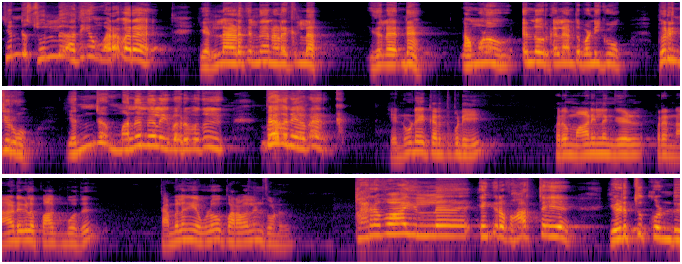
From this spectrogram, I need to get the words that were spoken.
என்று சொல்லு அதிகம் வர வர எல்லா இடத்துலையும் தான் நடக்குல்ல. இதில் என்ன? நம்மளும் இன்னொரு கல்யாணத்தை பண்ணிக்குவோம் பிரிஞ்சிருவோம் என்ற மனநிலை வருவது வேதனையாக தான் இருக்குது என்னுடைய கருத்துப்படி பிற மாநிலங்கள் பிற நாடுகளை பார்க்கும்போது தமிழகம் எவ்வளோ பரவாயில்லன்னு தோணுது. பரவாயில்லை என்கிற வார்த்தையை எடுத்துக்கொண்டு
